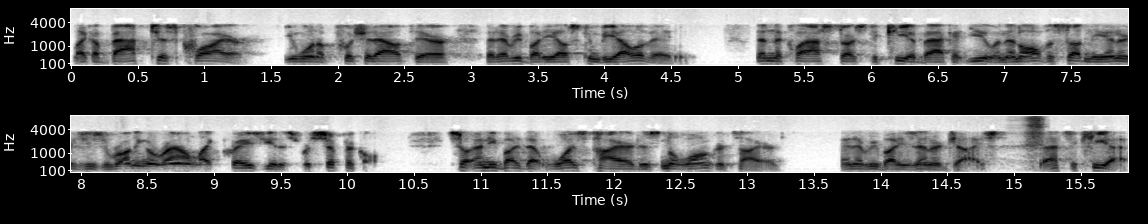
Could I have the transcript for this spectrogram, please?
Like a Baptist choir. You want to push it out there that everybody else can be elevated then the class starts to key back at you. And then all of a sudden the energy is running around like crazy and it's reciprocal. So anybody that was tired is no longer tired and everybody's energized. That's a kiai.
